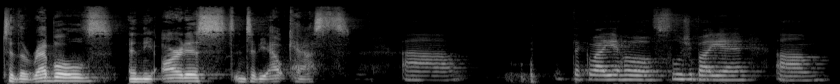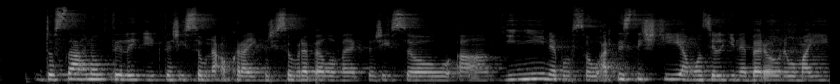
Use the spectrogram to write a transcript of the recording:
to the rebels and the artists and to the outcasts. A taková jeho služba je a dosáhnout ty lidi, kteří jsou na okraji, kteří jsou rebelové, kteří jsou a, jiní nebo jsou artističtí a moc lidi neberou nebo mají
